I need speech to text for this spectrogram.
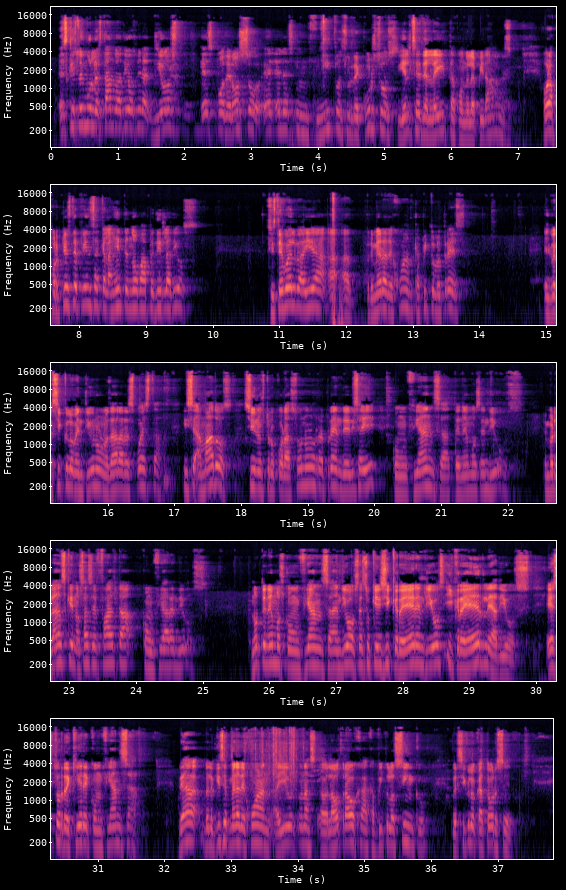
Es que estoy molestando a Dios. Mira, Dios es poderoso, Él, es infinito en sus recursos y Él se deleita cuando le pidamos. Ahora, ¿por qué usted piensa que la gente no va a pedirle a Dios? Si usted vuelve ahí a, a, Primera de Juan, capítulo 3, el versículo 21 nos da la respuesta. Dice, amados, si nuestro corazón no nos reprende, dice ahí, confianza tenemos en Dios. En verdad es que nos hace falta confiar en Dios. No tenemos confianza en Dios. Eso quiere decir creer en Dios y creerle a Dios. Esto requiere confianza. Vea lo que dice primera de Juan, ahí la otra hoja, capítulo 5, versículo 14.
